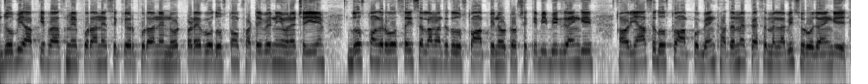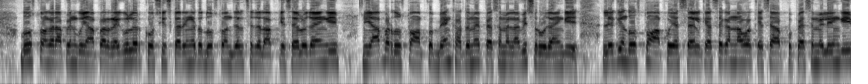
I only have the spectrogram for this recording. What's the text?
जो भी आपके पास में पुराने सिक्के और पुराने नोट पड़े, वो दोस्तों फटे हुए नहीं होने चाहिए। दोस्तों, अगर वो सही सलामत है तो दोस्तों, आपके नोट और सिक्के भी बिक जाएँगे और यहाँ से दोस्तों, आपको बैंक खाते में पैसे मिलना भी शुरू हो जाएँगे। दोस्तों, अगर आप इनको यहाँ पर रेगुलर कोशिश करेंगे तो दोस्तों, जल्द से जल्द आपके सेल हो जाएँगे। यहाँ पर दोस्तों, आपको बैंक खाते में पैसे मिलना भी शुरू हो जाएँगे। लेकिन दोस्तों, आपको यह सेल कैसे करना होगा कैसे आपको पैसे मिलेंगे?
